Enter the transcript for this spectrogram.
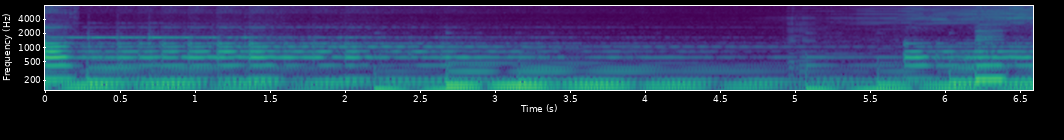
of mm.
